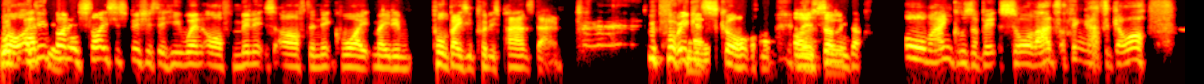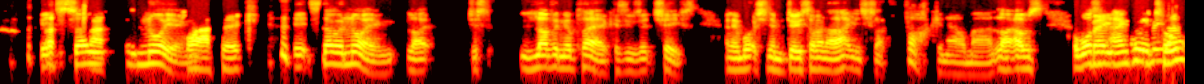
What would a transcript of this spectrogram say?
Well, I do find it slightly suspicious that he went off minutes after Nick White made him pull basically put his pants down before he No, could score. And then suddenly, got, oh, my ankle's a bit sore, lads. I think I have to go off. it's so Classic. annoying. Classic. It's so annoying. Like just loving a player because he was at Chiefs, and then watching him do something like that, you're just like, "Fucking hell, man!" Like I was, I wasn't Mate, angry at all.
